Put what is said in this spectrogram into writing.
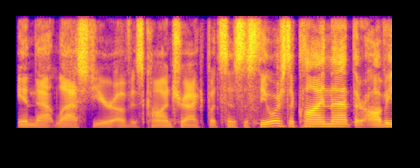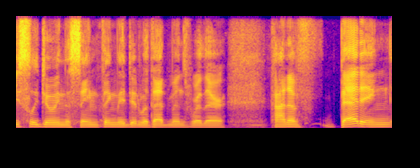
in that last year of his contract. But since the Steelers declined that, they're obviously doing the same thing they did with Edmunds, where they're kind of betting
